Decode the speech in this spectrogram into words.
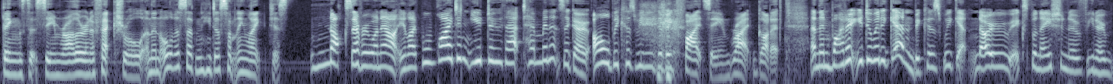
things that seem rather ineffectual and then all of a sudden he does something like just knocks everyone out. You're like, well, why didn't you do that 10 minutes ago? Oh, because we need the big fight scene. Right, got it. And then why don't you do it again? Because we get no explanation of, you know,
